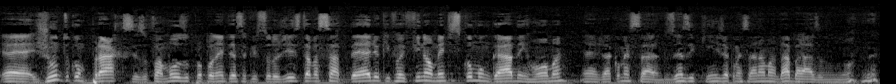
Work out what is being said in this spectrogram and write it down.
É, junto com Praxis, o famoso proponente dessa cristologia, estava Sabélio, que foi finalmente excomungado em Roma. É, já começaram, 215 já começaram a mandar brasa no mundo.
